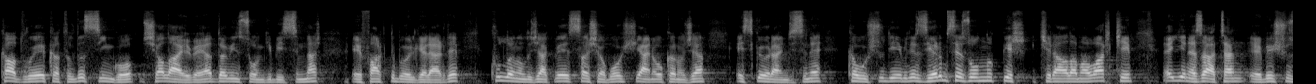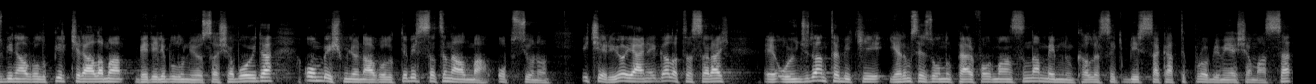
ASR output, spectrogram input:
kadroya katıldı. Singo, Şalay veya Davinson gibi isimler e, farklı bölgelerde kullanılacak ve Sasha Boy yani Okan Hoca eski öğrencisine kavuştu diyebiliriz. Yarım sezonluk bir kiralama var ki e, yine zaten e, 500 bin avroluk bir kiralama bedeli bulunuyor Sasha Boy'da. 15 milyon avroluk da bir satın alma opsiyonu içeriyor. Yani Galatasaray e, oyuncudan tabii ki yarım sezonluk performansından memnun kalırsa bir sakatlık problemi yaşamazsa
